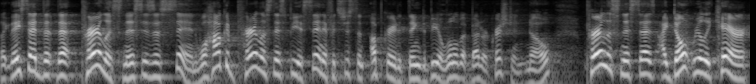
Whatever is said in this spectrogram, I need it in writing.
Like they said that, that prayerlessness is a sin. Well, how could prayerlessness be a sin if it's just an upgraded thing to be a little bit better Christian? No. Prayerlessness says, I don't really care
